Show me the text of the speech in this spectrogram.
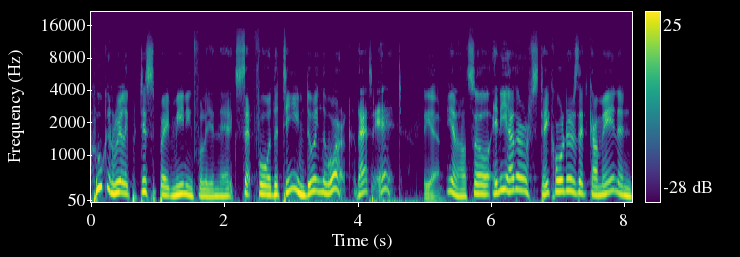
who can really participate meaningfully in there except for the team doing the work? That's it. Yeah. You know, so any other stakeholders that come in and,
